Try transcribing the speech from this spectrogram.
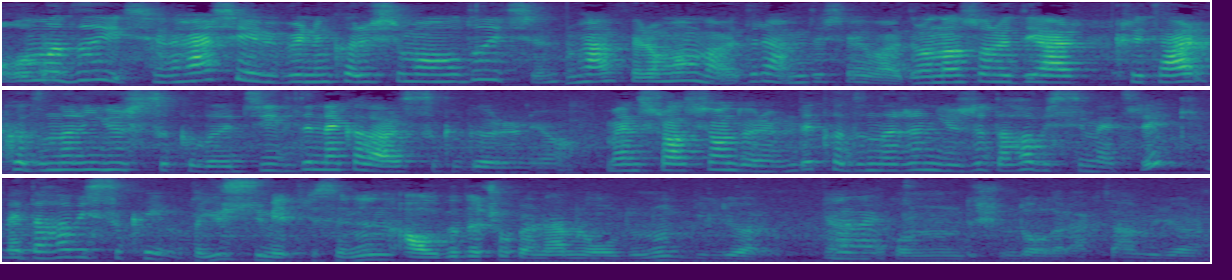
olmadığı için her şey birbirinin karışımı olduğu için hem feromon vardır hem de şey vardır. Ondan sonra diğer kriter kadınların yüz sıkılığı, cildi ne kadar sıkı görünüyor. Menstruasyon döneminde kadınların yüzü daha bir simetrik ve daha bir sıkıymış. Yüz simetrisinin algıda çok önemli olduğunu biliyorum. Yani Evet. konunun dışında olaraktan biliyorum.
